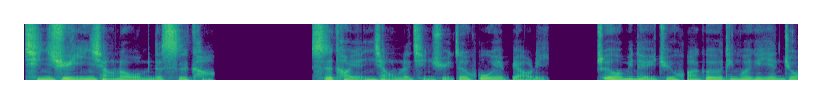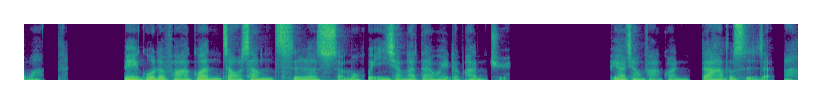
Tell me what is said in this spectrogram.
情绪影响了我们的思考。思考也影响我们的情绪，这是互为表里。最有名的一句话，各位有听过一个研究吗？美国的法官早上吃了什么会影响他待会的判决？不要讲法官，大家都是人啊。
